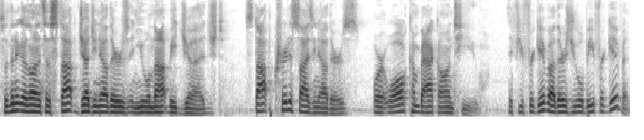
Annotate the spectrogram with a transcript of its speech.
So then it goes on and says, Stop judging others and you will not be judged. Stop criticizing others or it will all come back onto you. If you forgive others, you will be forgiven.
